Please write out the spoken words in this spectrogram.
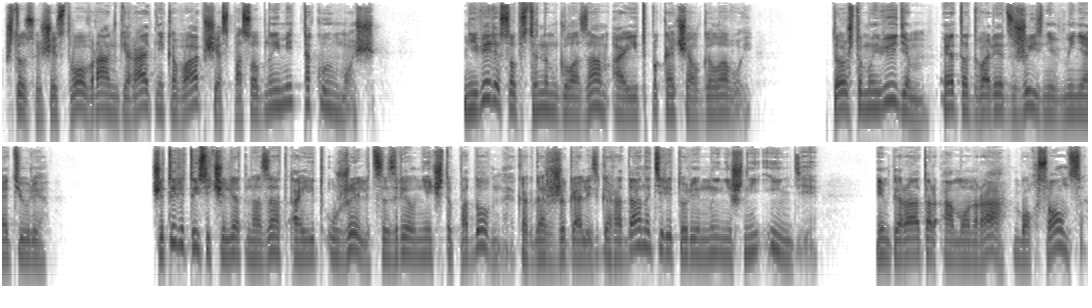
что существо в ранге ратника вообще способно иметь такую мощь. Не веря собственным глазам, Аид покачал головой. «То, что мы видим, это дворец жизни в миниатюре. Четыре тысячи лет назад Аид уже лицезрел нечто подобное, когда сжигались города на территории нынешней Индии. Император Амон-Ра, бог солнца,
